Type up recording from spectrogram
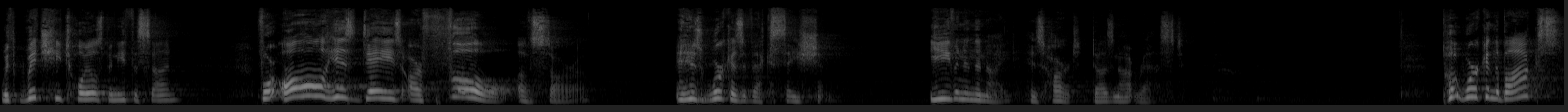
with which he toils beneath the sun? For all his days are full of sorrow, and his work is a vexation. Even in the night, his heart does not rest. Put work in the box,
